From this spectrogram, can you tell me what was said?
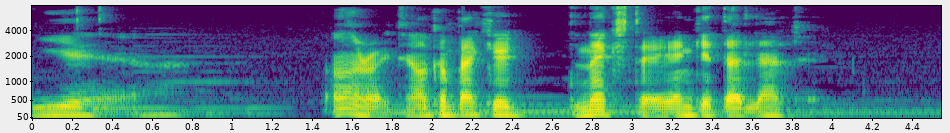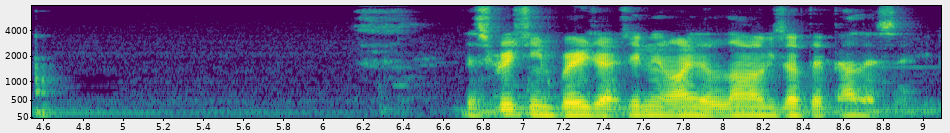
Yeah. Alright, I'll come back here the next day and get that lantern. The screeching birds are sitting on the logs of the palisade.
